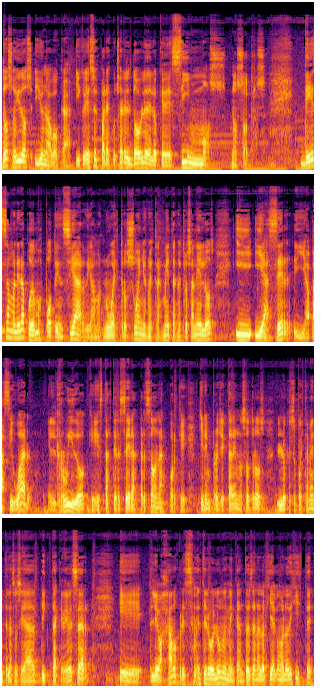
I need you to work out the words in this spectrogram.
dos oídos y una boca, y eso es para escuchar el doble de lo que decimos nosotros. De esa manera podemos potenciar, digamos, nuestros sueños, nuestras metas, nuestros anhelos y, y hacer y apaciguar el ruido que estas terceras personas, porque quieren proyectar en nosotros lo que supuestamente la sociedad dicta que debe ser, eh, le bajamos precisamente el volumen, me encantó esa analogía como lo dijiste,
